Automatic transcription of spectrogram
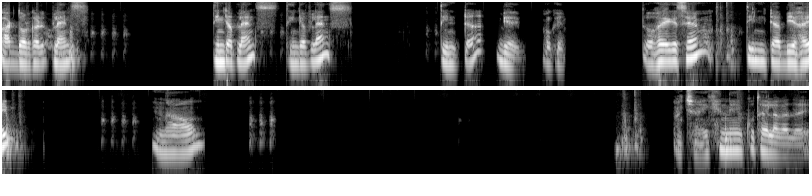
কাঠ দরকার? প্ল্যাঙ্কস তিনটা প্ল্যাঙ্কস তিনটা প্ল্যাঙ্কস তিনটা বিহাইভ ওকে তো হয়ে গেছে তিনটা বিহাইভ নাও আচ্ছা এখানে কোথায় লাগা যায়?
